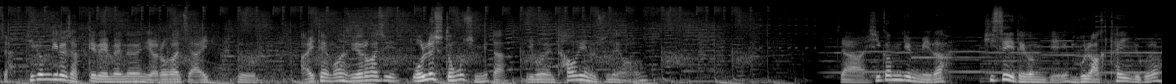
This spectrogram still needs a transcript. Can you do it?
자, 희검기를 잡게 되면은 여러 가지 아이 그 아이템 어, 여러 가지 원래 주던 거 줍니다. 이번엔 타우린을 주네요. 자, 희검기입니다. 히스의 대검기, 물 악타입이고요.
